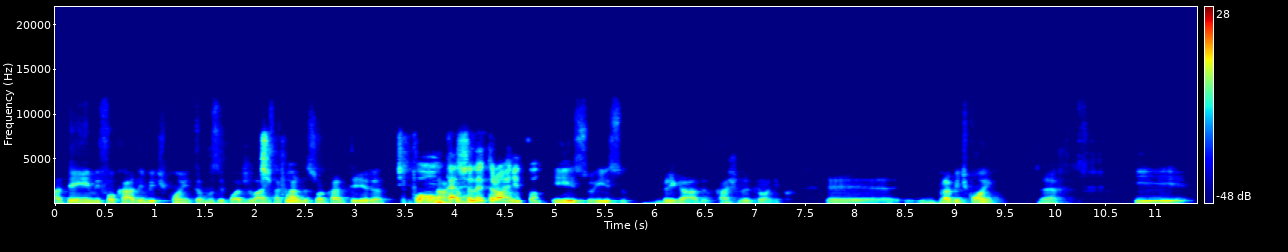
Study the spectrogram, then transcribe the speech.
ATM focada em Bitcoin. Então você pode ir lá tipo, e sacar da sua carteira. Tipo um taca... caixa eletrônico? Isso, isso. Obrigado, caixa eletrônico. É, para Bitcoin, né? E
